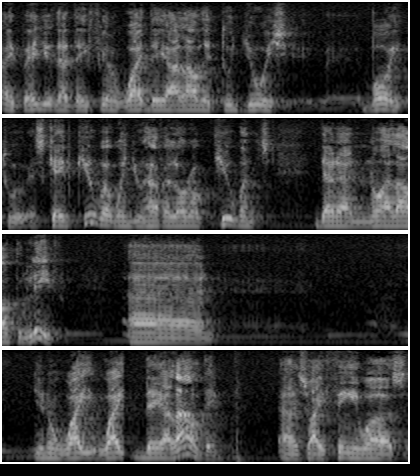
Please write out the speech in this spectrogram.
I, bet you that they feel why they allow the two Jewish boy to escape Cuba when you have a lot of Cubans that are not allowed to leave. You know why why they allowed them. And so I think it was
